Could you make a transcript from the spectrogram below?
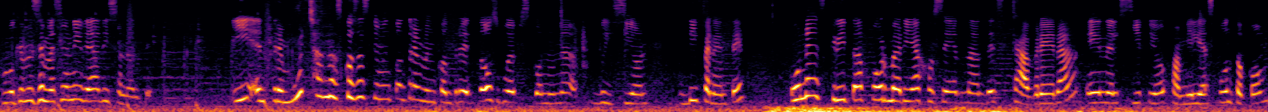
Como que se me hacía una idea disonante. Y entre muchas más cosas que me encontré, me encontré dos webs con una visión diferente. Una escrita por María José Hernández Cabrera en el sitio familias.com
